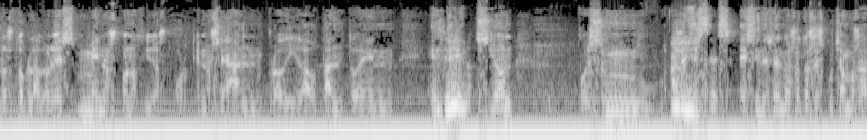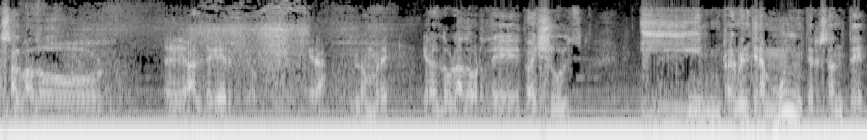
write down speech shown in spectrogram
los dobladores menos conocidos porque no se han prodigado tanto en, televisión, pues mm, a veces es, interesante. Nosotros escuchamos a Salvador eh, Aldeguer, creo que era el nombre, que era el doblador de Dwight Schultz, y realmente era muy interesante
